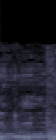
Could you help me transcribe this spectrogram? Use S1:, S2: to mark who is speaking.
S1: মতো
